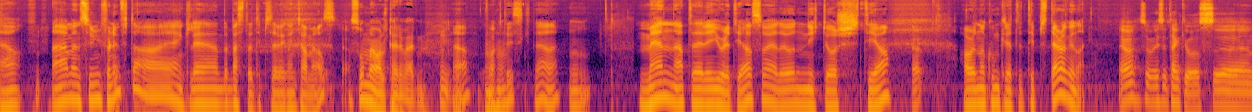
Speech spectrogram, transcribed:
ja. Nei, men sunn fornuft da, er egentlig det beste tipset vi kan ta med oss. Som med alt her i verden. Ja, faktisk. Det er det. Men etter juletida så er det jo nyttårstida. Ja. Har du noen konkrete tips der, da, Gunnar? Ja, så hvis vi tenker oss eh,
